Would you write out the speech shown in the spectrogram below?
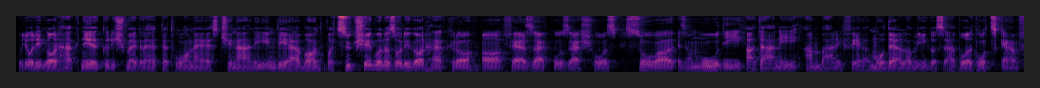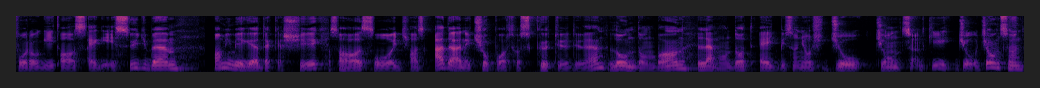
hogy oligarchák nélkül is meg lehetett volna ezt csinálni Indiában, vagy szükség van az oligarchákra a felzárkózáshoz. Szóval ez a Módi, Adani, Ambani féle modell, ami igazából kockán forog itt az egész ügyben. Ami még érdekesség, az az, hogy az Adáni csoporthoz kötődően Londonban lemondott egy bizonyos Joe Johnson. Ki? Joe Johnson,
